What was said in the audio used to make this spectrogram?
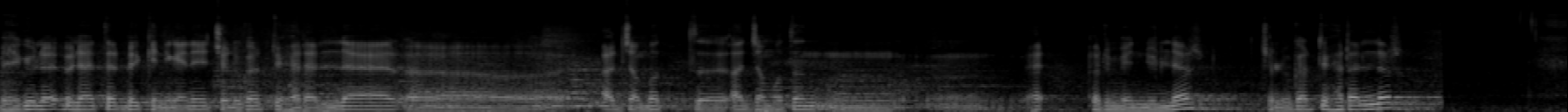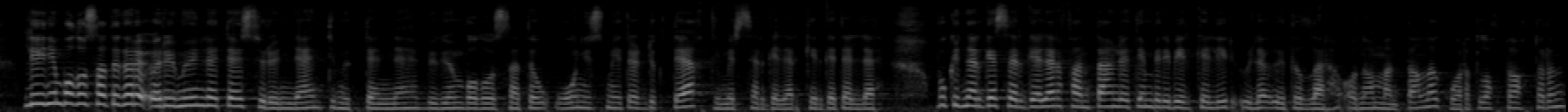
Бихеги үләттер бир кинигени чөлүгер түһәрәлләр аҗамыт аҗамытын өрүмөннүлләр чөлүгер түһәрәлләр. Ленин болусатыгар өрімін ләті сүріннән түміктенне бүгін болусаты 13 метр дүктәқ темір сәргелер кергетелер. Бұ күнерге сәргелер фонтан ләтен бір беркелер үлі ұйтылар. Оны мантанлы қорытлық тоқтырын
